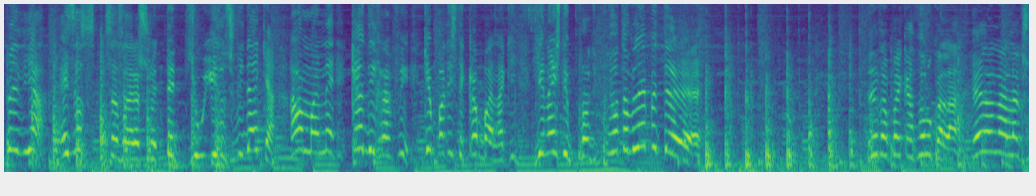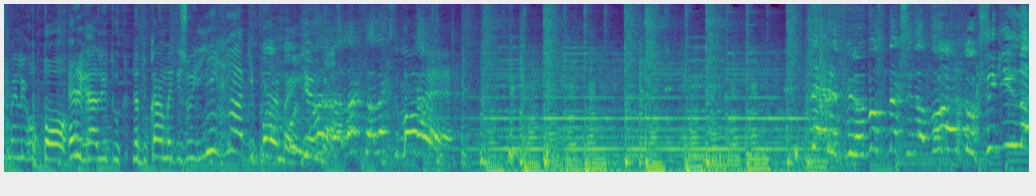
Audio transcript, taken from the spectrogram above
Παιδιά, εσάς σας αρέσουν τέτοιου είδους βιντεάκια; Άμα ναι, κάντε εγγραφή και πατήστε καμπανάκι για να είστε οι πρώτοι που θα τα βλέπετε. Δεν θα πάει καθόλου καλά. Έλα να αλλάξουμε λίγο το εργαλείο του, να του κάνουμε τη ζωή λιγάκι πιο Πάμε, εύκολη. γύρνα. Αλλάξτε, αλλάξτε, αλλάξτε Πάμε. παιδιά! Ναι ρε φίλε, δώστε να ξαναδώ! Το ξεκίνα.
